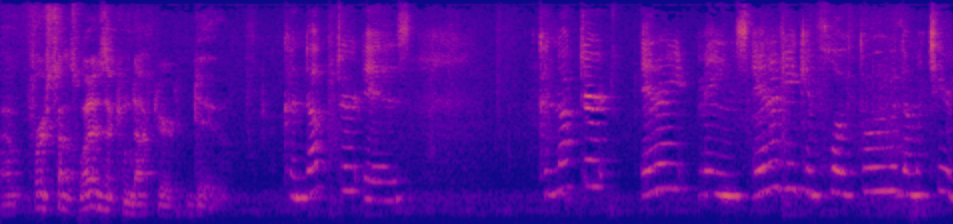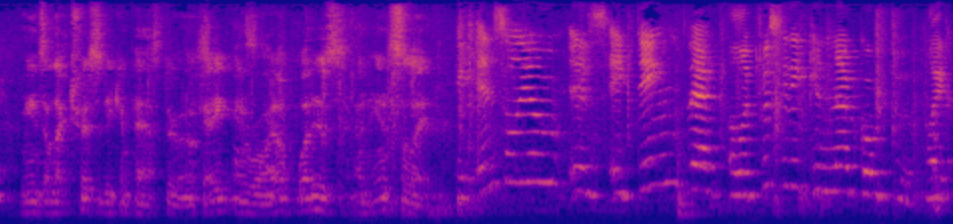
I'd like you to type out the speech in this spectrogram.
Um, first, tell us what does a conductor do? Conductor is conductor energy means energy can flow through the material. Means electricity can pass through it. Okay. And That's Royal, what is an insulator? An insulator is a thing that electricity cannot go through, like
